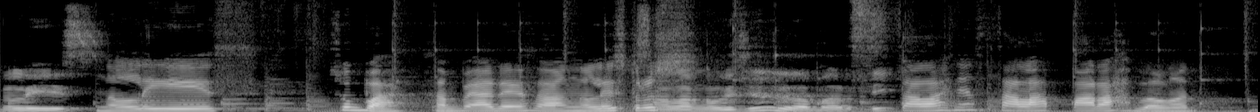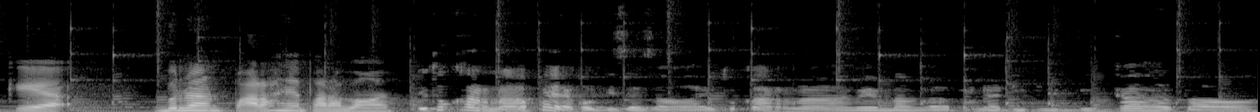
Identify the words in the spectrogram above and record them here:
ngelis. ngelis. Sumpah sampai ada yang salah ngelis terus Salah ngelis itu dalam arti salahnya salah parah banget kayak beneran parahnya parah banget itu karena apa ya kok bisa salah? Itu karena memang nggak pernah dibimbing kah atau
